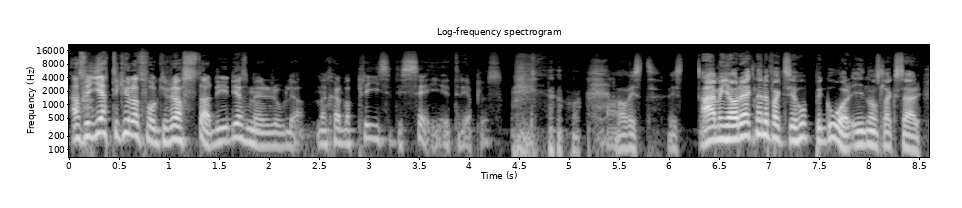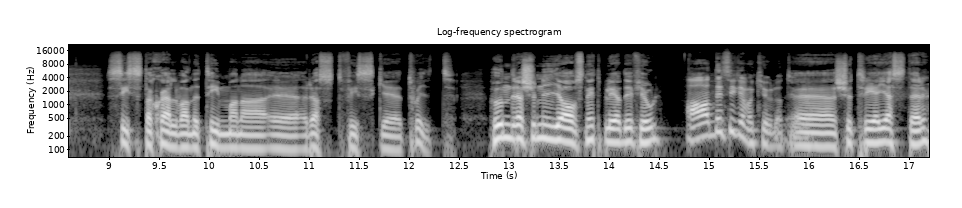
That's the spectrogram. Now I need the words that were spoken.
Alltså jättekul att folk röstar, det är ju det som är det roliga. Men själva priset i sig är tre plus. Ja, visst, visst. Nej, men jag räknade faktiskt ihop igår i någon slags så här, sista skälvande timmarna eh, röstfiske-tweet. 129 avsnitt blev det i fjol. Ja det tycker jag var kul att du Eh, 23 gäster,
